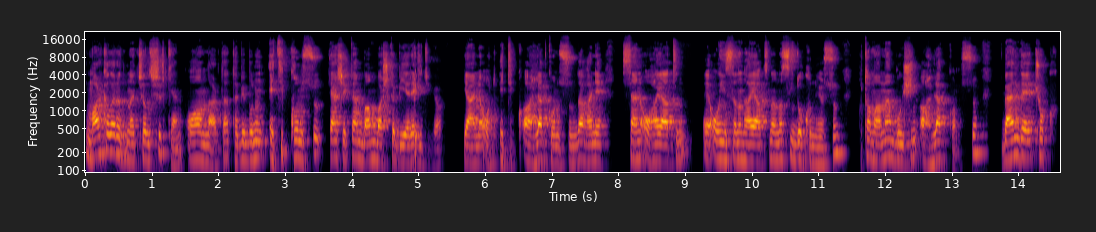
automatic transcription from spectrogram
Markalar adına çalışırken o anlarda tabii bunun etik konusu gerçekten bambaşka bir yere gidiyor. Yani o etik ahlak konusunda hani sen o hayatın e, o insanın hayatına nasıl dokunuyorsun? Bu tamamen bu işin ahlak konusu. Ben de çok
